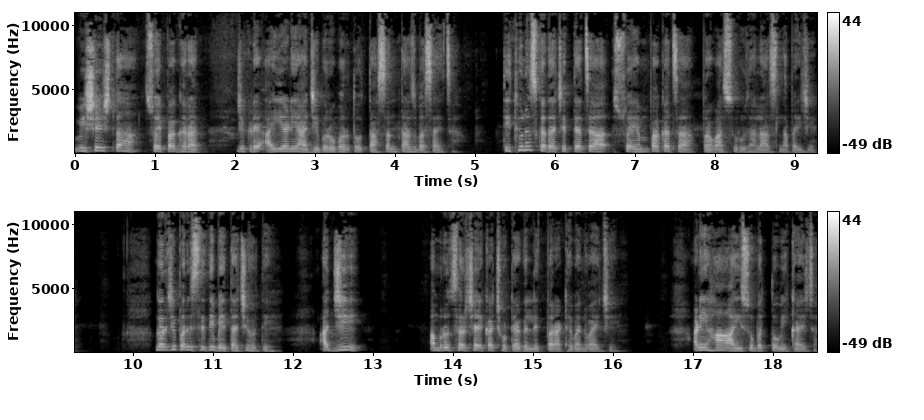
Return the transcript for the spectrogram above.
विशेषत स्वयंपाकघरात जिकडे आई आणि आजीबरोबर तो तासन तास बसायचा. तिथूनच कदाचित त्याचा स्वयंपाकाचा प्रवास सुरू झाला असला पाहिजे. घरची परिस्थिती बेताची होती. आजी अमृतसरच्या एका छोट्या गल्लीत पराठे बनवायची आणि हा आईसोबत तो विकायचा.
